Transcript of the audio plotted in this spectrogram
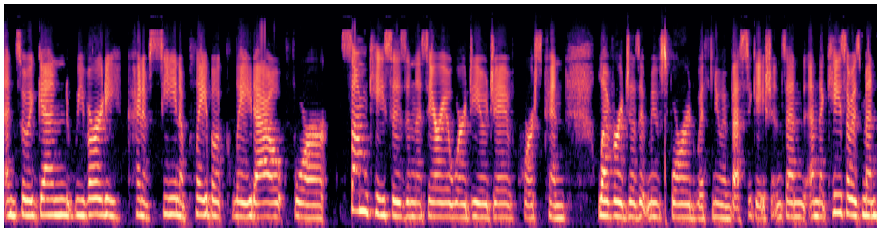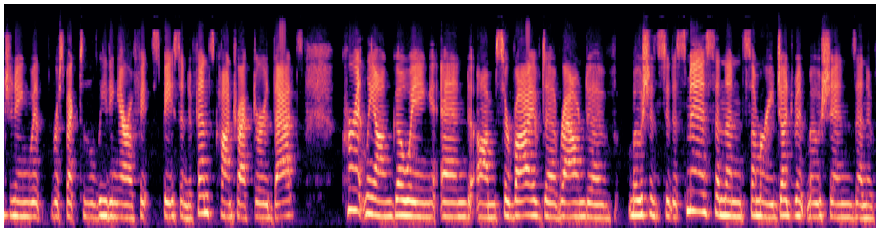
And so, again, we've already kind of seen a playbook laid out for some cases in this area where DOJ, of course, can leverage as it moves forward with new investigations. And, and the case I was mentioning with respect to the leading aerospace and defense contractor, that's currently ongoing and um, survived a round of motions to dismiss and then summary judgment motions and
